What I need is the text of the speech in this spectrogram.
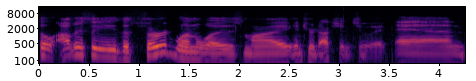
So obviously, the third one was my introduction to it, and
